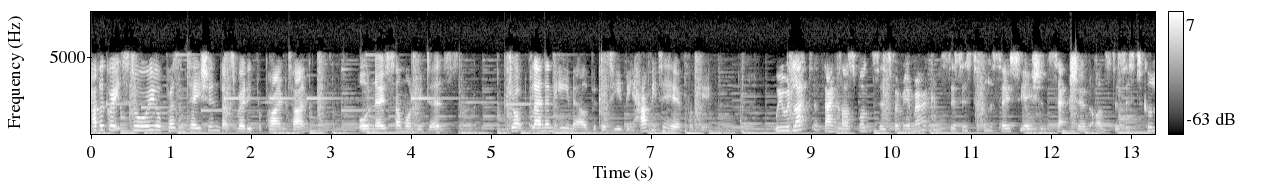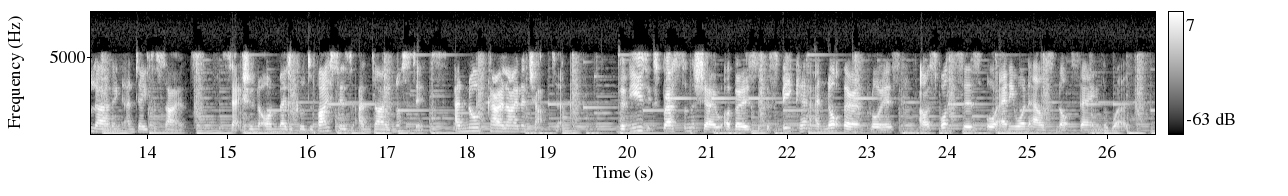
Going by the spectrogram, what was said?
Have a great story or presentation that's ready for prime time? Or know someone who does? Drop Glen an email because he'd be happy to hear from you. We would like to thank our sponsors from the American Statistical Association section on Statistical Learning and Data Science, section on Medical Devices and Diagnostics, and North Carolina chapter. The views expressed on the show are those of the speaker and not their employers, our sponsors, or anyone else not saying the words.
